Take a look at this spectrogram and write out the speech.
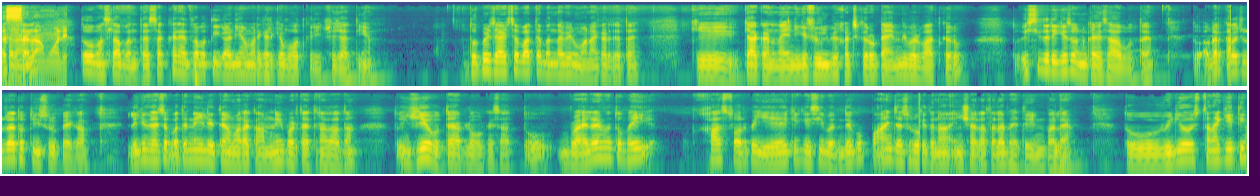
कराना। तो मसला बनता है शक्कर हैदराबाद की गाड़ियाँ हमारे घर के बहुत करीब से जाती हैं। तो फिर ज़ाहिर सी बात है बंदा फिर मना कर देता है कि क्या करना है यानी कि फ्यूल भी खर्च करो टाइम भी बर्बाद करो। तो इसी तरीके से उनका हिसाब होता है। तो अगर कागज़ चूज़ा है तो तीस रुपये का लेकिन ज़ाहिर जैसे पता नहीं लेते हमारा काम नहीं पड़ता इतना ज़्यादा। तो ये होता है आप लोगों के साथ। तो ब्रॉयलर में तो भाई ख़ास तौर पे ये है कि किसी बंदे को पाँच दस रुपये कितना इन ताला बेहतरीन पला है। तो वीडियो इस तरह की थी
